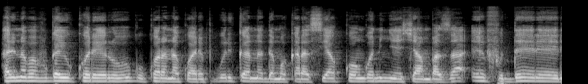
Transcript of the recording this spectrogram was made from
Hari n'abavuga yuko rero gukorana kwa repubulika na demokarasi ya kongo n'inyeshyamba za fdrr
